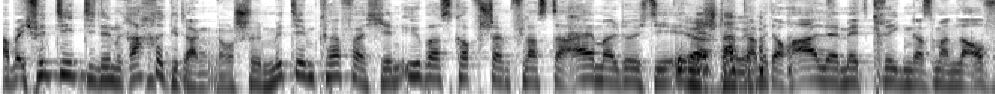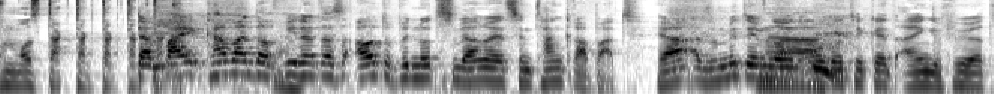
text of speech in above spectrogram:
Aber ich finde die, die, den Rachegedanken auch schön. Mit dem Köfferchen übers Kopfsteinpflaster einmal durch die Innenstadt, herrlich. damit auch alle mitkriegen, dass man laufen muss. Tak, tak, tak, tak. Dabei kann man doch wieder das Auto benutzen. Wir haben doch jetzt den Tankrabatt. Ja, also mit dem 9-Euro-Ticket eingeführt.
